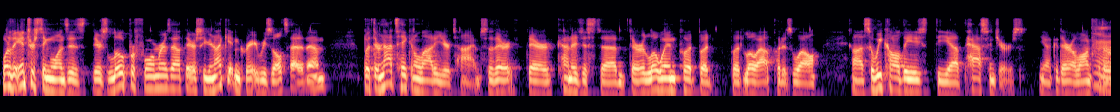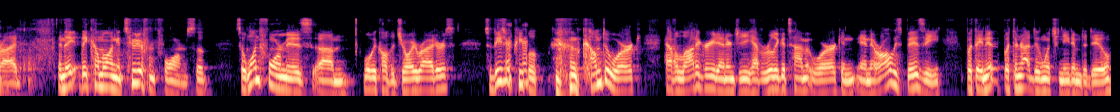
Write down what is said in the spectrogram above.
one of the interesting ones is there's low performers out there, so you're not getting great results out of them but they're not taking a lot of your time. So they're they're kind of just uh, they're low input but but low output as well. Uh, so we call these the uh, passengers. You know, they're along for mm. the hmm. ride, and they, they come along in two different forms. So so one form is um, what we call the joyriders. So these are people who come to work, have a lot of great energy, have a really good time at work, and, and are always busy, but they but they're not doing what you need them to do.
